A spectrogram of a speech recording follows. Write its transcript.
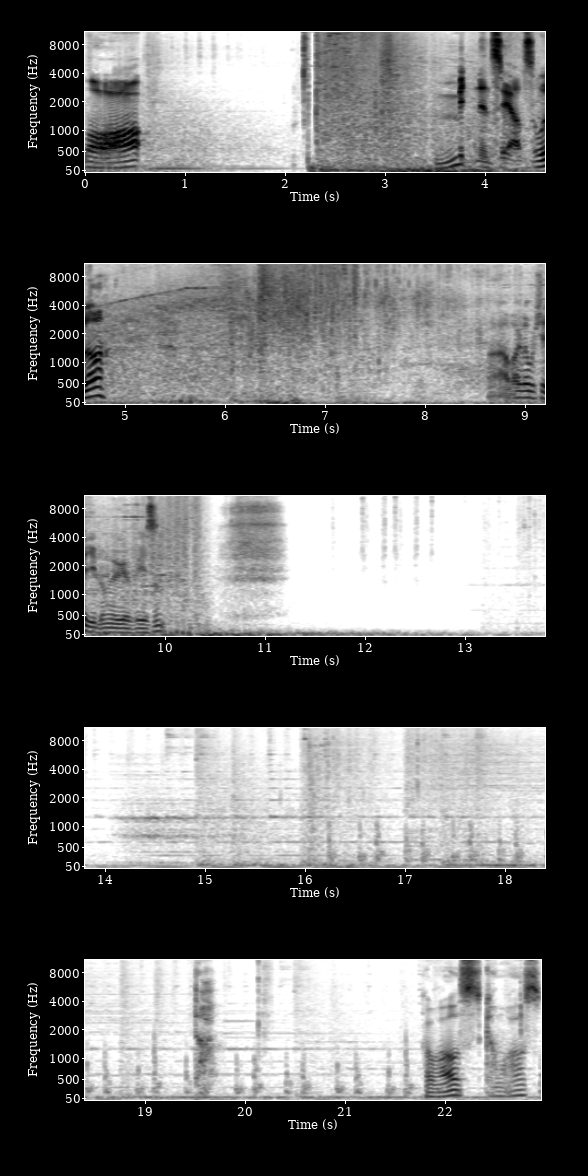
Oh. Mitten ins Herz, oder? Ah, war, glaube ich, ja die Lunge gewesen. Da. Komm raus, komm raus.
